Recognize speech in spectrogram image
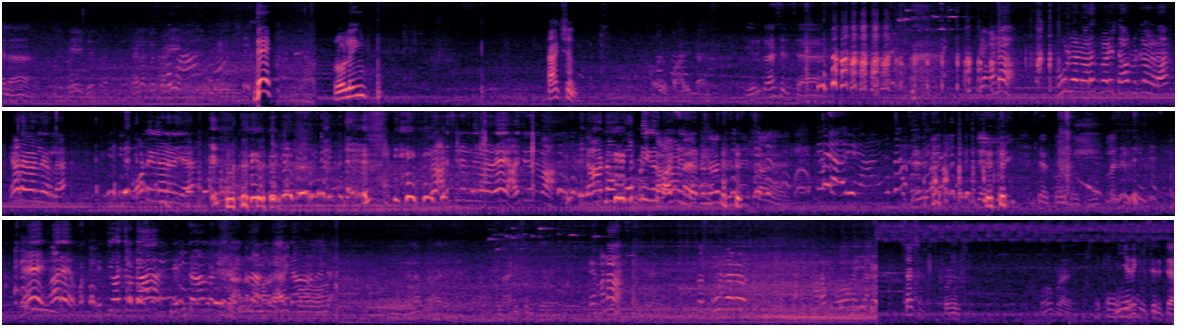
வாயில. டே rolling action எதுக்குலாம் சிரிச்ச? ஏன் மண்ணா ஸ்கூல் வேன் வரதுக்கு முன்னாடி ஸ்டாப் விட்டுறாங்கடா ஏன்டா வேன்ல ஏறல? ஓட்டுறீங்களா நீங்க? அடிச்சுட்டு இருந்தீங்களா டேய் அடிச்சுட்டு இருந்துமா ஏன்டா கூப்பிடுங்க சிரிச்சிருக்காங்க. சரி, சரி, சரி. ஏய் மாறு. எத்தி வச்சிருடா டென்ஷன் ஆன அந்த மாமா வேலைக்கு போகணும். நீ வேணா பாரு. உன்னை அடிச்சிருக்கு. ஏய் மண்ணா இந்த ஸ்கூல் வேணும். அட போங்க ஐயா. சார், சார், ஒரு நிமிஷம். கோவப்படாத. நீ எதுக்கு சிரிச்ச?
